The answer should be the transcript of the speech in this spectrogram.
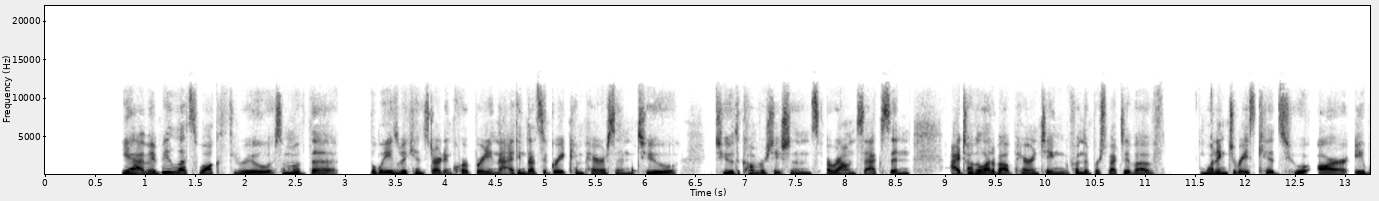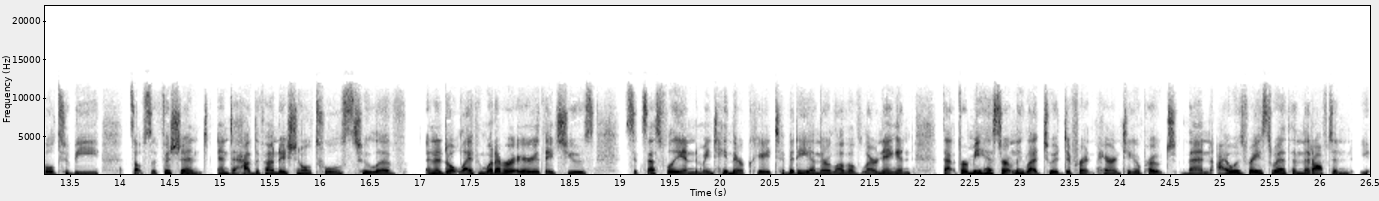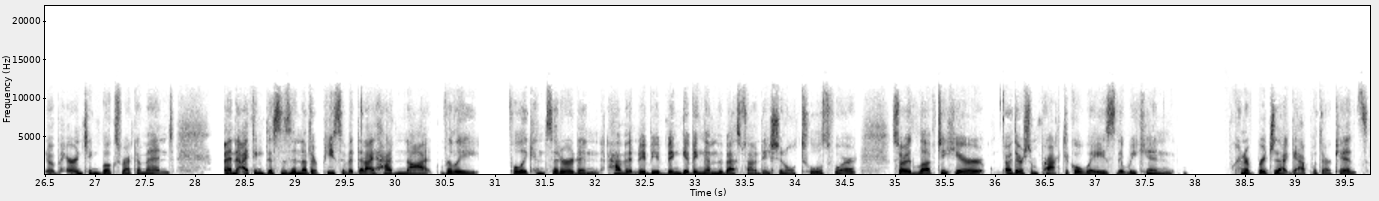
Yeah, maybe let's walk through some of the the ways we can start incorporating that. I think that's a great comparison to to the conversations around sex and I talk a lot about parenting from the perspective of wanting to raise kids who are able to be self-sufficient and to have the foundational tools to live an adult life in whatever area they choose successfully and to maintain their creativity and their love of learning. And that for me has certainly led to a different parenting approach than I was raised with and that often you know parenting books recommend. And I think this is another piece of it that I had not really fully considered and haven't maybe been giving them the best foundational tools for. So I'd love to hear are there some practical ways that we can kind of bridge that gap with our kids?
